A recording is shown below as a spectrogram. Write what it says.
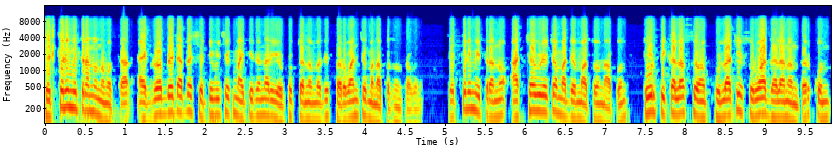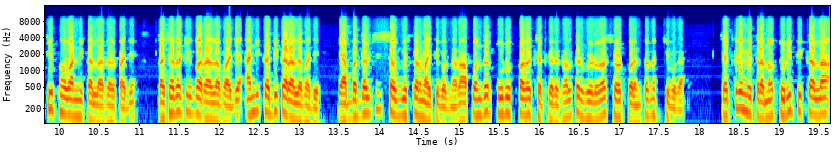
शेतकरी मित्रांनो नमस्कार. अॅग्रो अपडेट आपल्या शेतीविषयक माहिती देणाऱ्या युट्यूब चॅनलमध्ये सर्वांचे मनापासून स्वागत. शेतकरी मित्रांनो आजच्या व्हिडिओच्या माध्यमातून आपण तूर पिकाला फुलाची सुरुवात झाल्यानंतर कोणती फवारणी करायला पाहिजे कशासाठी करायला पाहिजे आणि कधी करायला पाहिजे याबद्दलची सविस्तर माहिती बघणार. आपण जर तूर उत्पादक शेतकरी असाल तर व्हिडिओला शेवटपर्यंत नक्की बघा. शेतकरी मित्रांनो तुरी पिकाला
